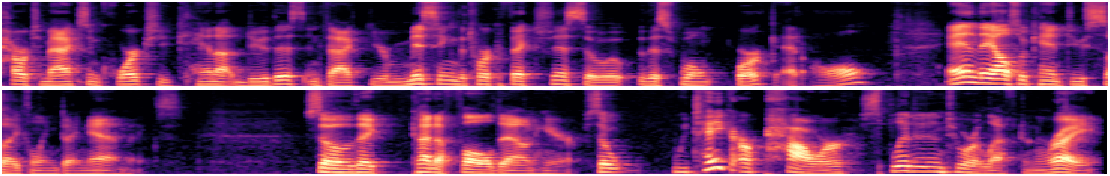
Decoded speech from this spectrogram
Power2Max and Quarqs, you cannot do this. In fact, you're missing the torque effectiveness, so this won't work at all. And they also can't do cycling dynamics. So they kind of fall down here. So we take our power, split it into our left and right,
